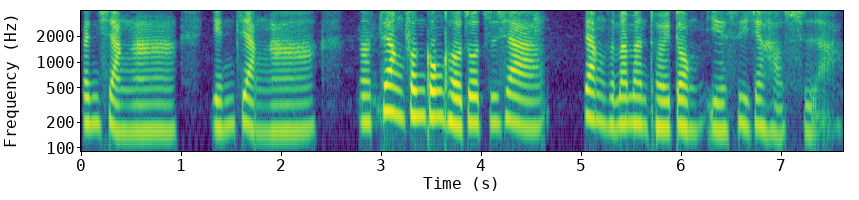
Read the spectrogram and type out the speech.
分享啊、演讲啊。那这样分工合作之下，这样子慢慢推动也是一件好事啊。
